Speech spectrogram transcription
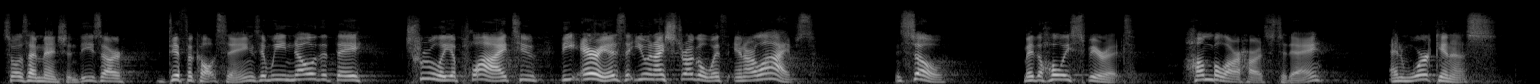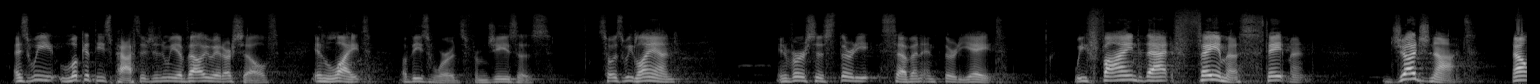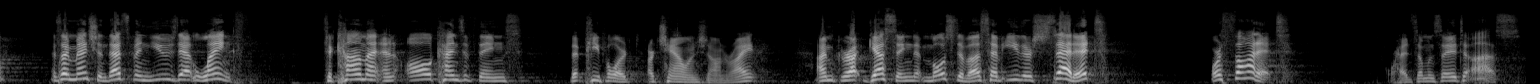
So, as I mentioned, these are difficult sayings, and we know that they truly apply to the areas that you and I struggle with in our lives. And so, may the Holy Spirit humble our hearts today and work in us as we look at these passages and we evaluate ourselves in light of these words from Jesus. So, as we land in verses 37 and 38, we find that famous statement judge not. Now, as I mentioned, that's been used at length to comment on all kinds of things that people are, are challenged on, right? I'm guessing that most of us have either said it or thought it or had someone say it to us.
